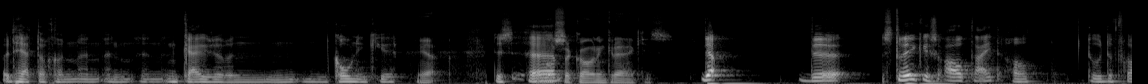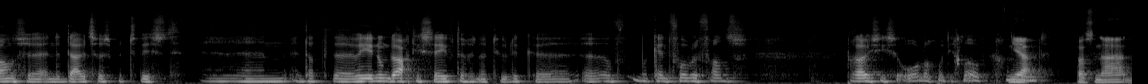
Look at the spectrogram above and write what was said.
een hertog, een, een, een, een, keizer, een, een koninkje. Ja, Dus eh, losse koninkrijkjes. ja, de streek is altijd al door de Fransen en de Duitsers betwist. En, en dat, eh, je noemde 1870 is natuurlijk een bekend voorbeeld Frans-Pruisische oorlog, wordt die geloof ik genoemd. Pas na,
